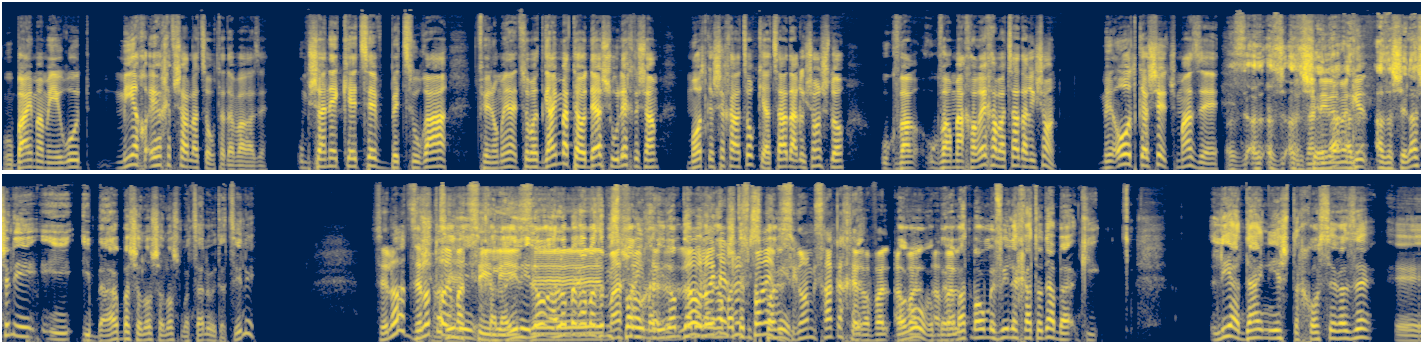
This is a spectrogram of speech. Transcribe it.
הוא בא עם המהירות, מי, יכול- איך אפשר לעצור את הדבר הזה? הוא משנה קצב בצורה פנומנלית, זאת אומרת, גם אם אתה יודע שהוא הולך לשם, מאוד קשה לך לעצור, כי הצעד הראשון שלו, הוא כבר, הוא כבר מאחוריך בצד הראשון. מאוד קשה, תשמע, זה... אז- אז- אז- אז אז אני שאלה- גם אז- אז השאלה שלי היא- היא ב-4-3-3 מצאנו את אצילי? זה לא, זה לא עם אצילי. לא, אני לא ברמת המספרים, אחר. אני לא מדבר לא על עניין רמת של מספרים, המספרים. זה סגנון משחק אחר, אבל... ברור, אבל- ברמת מה הוא מביא לך, אתה יודע, כי לי עדיין יש את החוסר הזה, אה,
